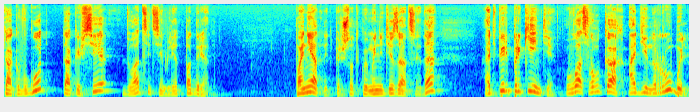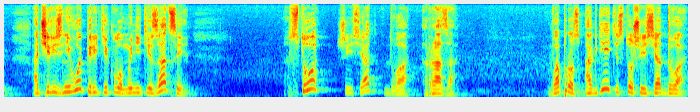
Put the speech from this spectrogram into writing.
Как в год, так и все 27 лет подряд. Понятно теперь, что такое монетизация, да? А теперь прикиньте, у вас в руках один рубль, а через него перетекло монетизации 162 раза. Вопрос, а где эти 162?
